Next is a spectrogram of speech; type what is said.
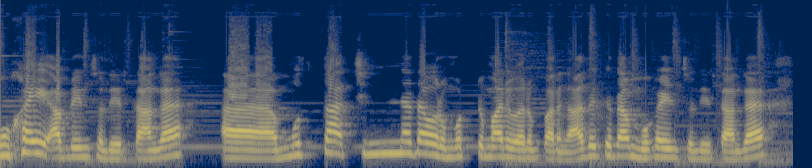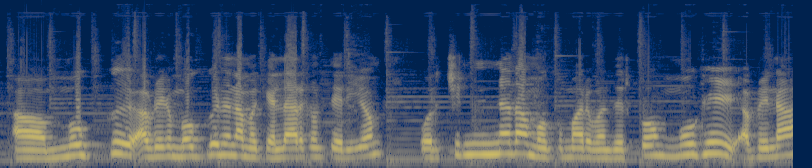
முகை அப்படின்னு சொல்லியிருக்காங்க. முத்தா சின்னதாக ஒரு மொட்டு மாதிரி வரும் பாருங்க. அதுக்கு தான் முகைன்னு சொல்லியிருக்காங்க. முக்கு மொக்கு அப்படின்னு மொக்குன்னு நமக்கு எல்லாருக்கும் தெரியும். ஒரு சின்னதாக மொக்கு மாதிரி வந்திருக்கும். முகிழ் அப்படின்னா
